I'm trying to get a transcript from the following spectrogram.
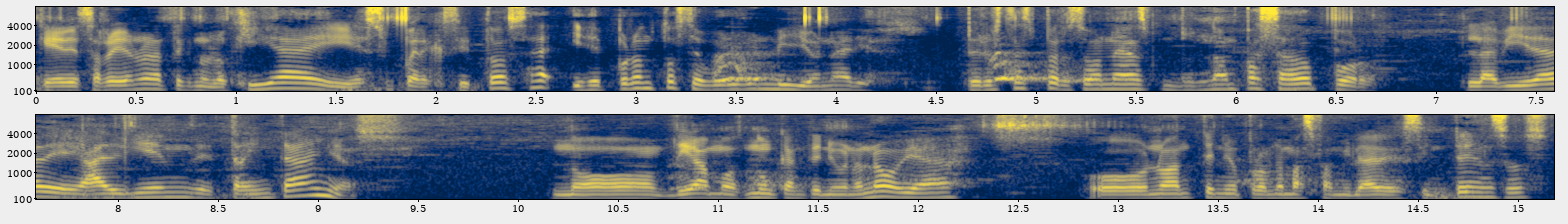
que desarrollan una tecnología y es súper exitosa y de pronto se vuelven millonarios. Pero estas personas no han pasado por la vida de alguien de 30 años. No, digamos, nunca han tenido una novia, o no han tenido problemas familiares intensos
